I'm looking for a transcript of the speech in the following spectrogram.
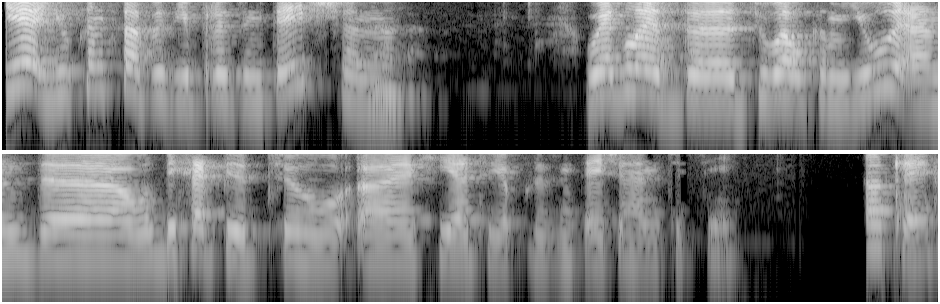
Yeah, you can start with your presentation. Mm-hmm. We're glad uh, to welcome you and uh, we'll be happy to uh, hear to your presentation and to see. Okay,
